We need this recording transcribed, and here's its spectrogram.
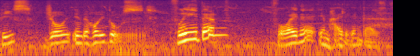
Peace, joy in the Holy Ghost. Frieden, Freude im Heiligen Geist.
